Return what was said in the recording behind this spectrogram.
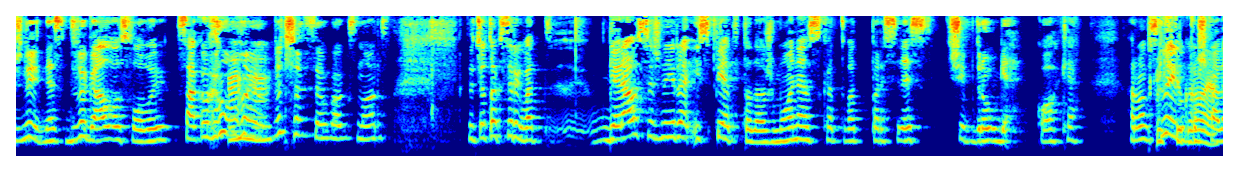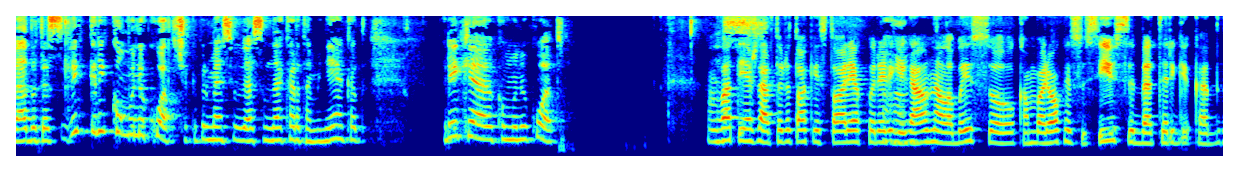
žinai, nes dvi galvos lovai, sako, galvoju, mm -hmm. bičias jau koks nors. Tai čia toks irgi, vat, geriausia, žinai, yra įspėti tada žmonės, kad, vat, prasidės šiaip draugė kokią. Arba apskritai, jeigu kažką vedatės, reikia reik komunikuoti. Čia kaip ir mes jau esame nekartą minėję, kad reikia komunikuoti. Va, tai aš dar turiu tokią istoriją, kur irgi Aha. gal nelabai su kambariokai susijusi, bet irgi, kad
